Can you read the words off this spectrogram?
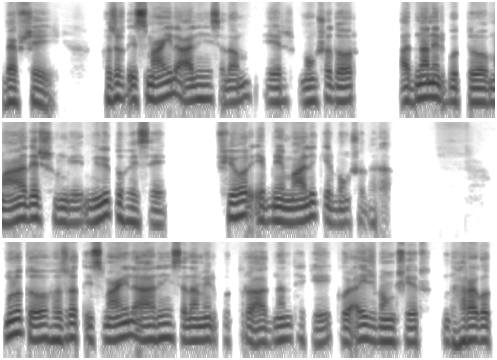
ব্যবসায়ী। হযরত ইসমাইল আলাইহিস সালাম এর বংশধর, আদনানের পুত্র মায়াদের সঙ্গে মিলিত হয়েছে ফিহর ইবনে মালিকের বংশধারা। মূলত হজরত ইসমাইল আলাইহিস সালামের পুত্র আদনান থেকে কুরাইশ বংশের ধারাগত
